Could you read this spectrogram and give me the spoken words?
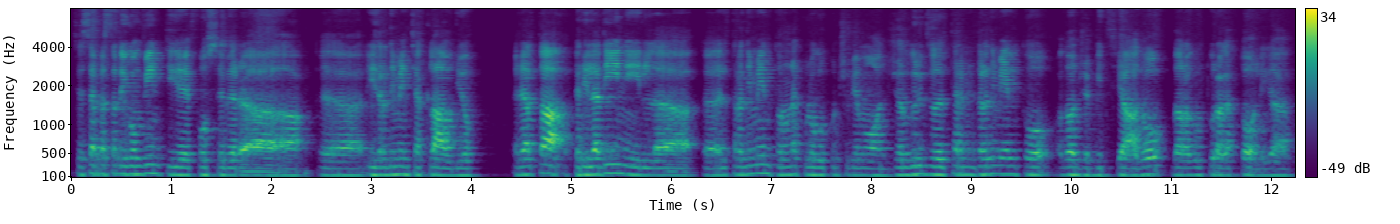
si è sempre stati convinti che fosse per eh, eh, i tradimenti a Claudio. In realtà per i latini il, eh, il tradimento non è quello che concepiamo oggi. L'utilizzo del termine tradimento ad oggi è viziato dalla cultura cattolica.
